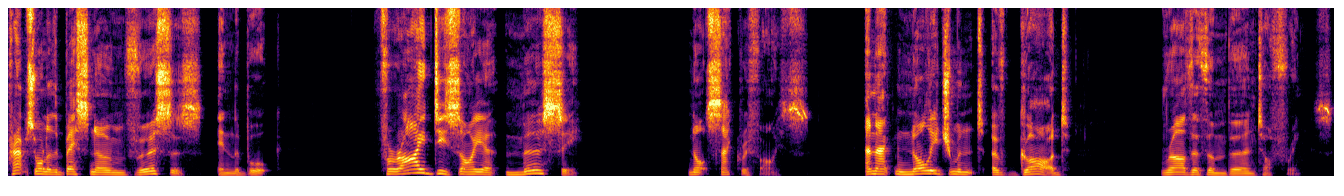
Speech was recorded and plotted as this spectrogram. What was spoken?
perhaps one of the best known verses in the book For I desire mercy, not sacrifice, an acknowledgement of God rather than burnt offerings.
